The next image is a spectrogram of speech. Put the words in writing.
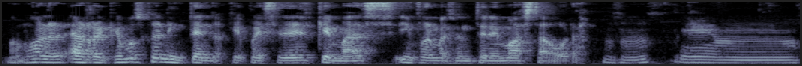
Vamos a hablar- arranquemos con Nintendo, que pues es el que más información tenemos hasta ahora. Em,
